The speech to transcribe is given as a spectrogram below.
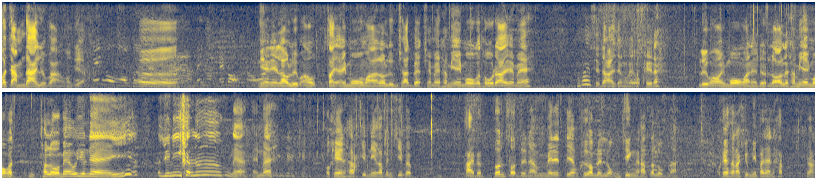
ก็จำได้หรือเปล่าเมื่อกี้ ไม่โทรเบอร์เออไม่ไม่บอกเขาเนี่ยเนี่ยเราลืมเอาใส่ไอโมมาเราลืมชาร์จแบตใช่ไหมถ้ามีไอโมก็โทรได้ใช่ไหมเฮ้ยเสียดายจังเลยโอเคนะลืมเอาไอโมมาเนี่ยเดือดร้อนเลยถ้ามีไอโมก็ฮัลโหลแม่อูอยู่ไหนอยู่นี่ค่ะลูกเนี่ยเห็นไหมโอเคนะครับคลิปนี้ก็เป็นคลิปแบบ ถ่ายแบบต้นสดเลยนะ ไม่ได้เตรียมคือออมเล็ตหลงจริงนะครับ สรุปนะ โอเคสำหรับคลิปนี้ไปแล้วนะครับฝาก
